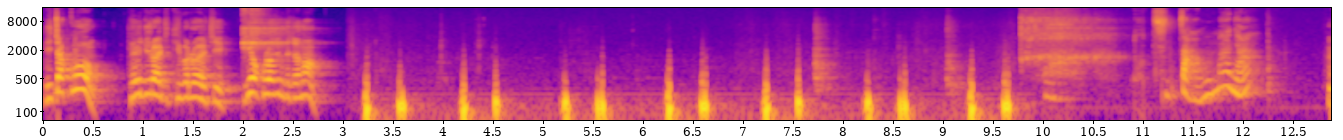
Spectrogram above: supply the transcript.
네 짝꿍 대주를 할지 디바를 할지 네가 골라주면 되잖아. 너 진짜 악마냐?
